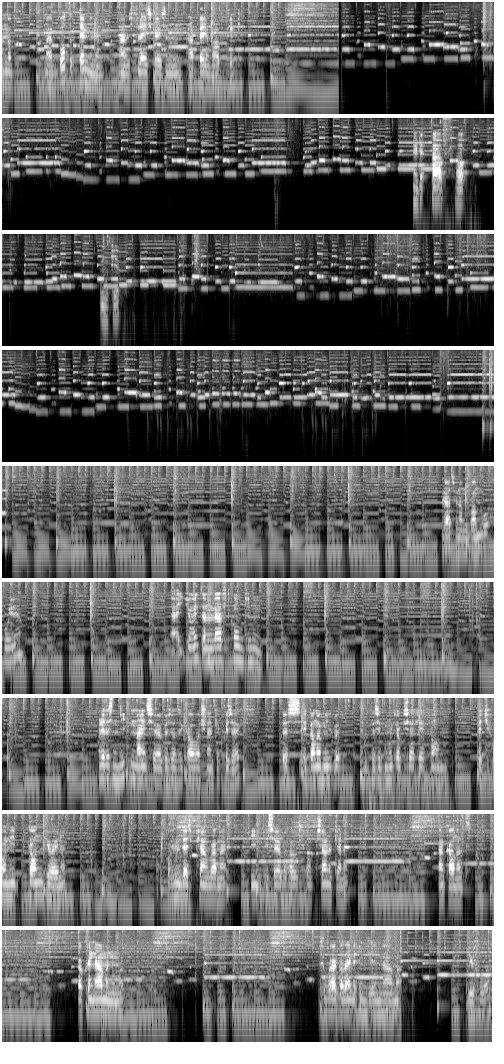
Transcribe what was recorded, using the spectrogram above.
Mijn, mijn je hem. Aan het vlees kun je zijn AP omhoog krikken. Nu de af, hop. Kom een kip. Dan bamboe groeien. Joint en left continu. Maar dit is niet mijn server zoals ik al waarschijnlijk heb gezegd. Dus ik kan ook niet... Dus ik moet ook zeggen van... Dat je gewoon niet kan joinen. Of moet deze persoon waar me die de server host gewoon persoonlijk kennen. Dan kan het. Ook geen namen noemen. Ik gebruik alleen de in-game namen hiervoor.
